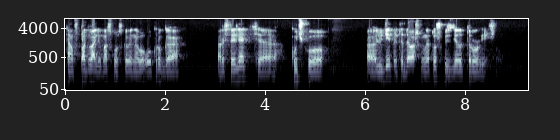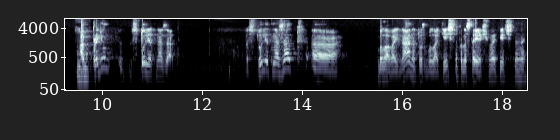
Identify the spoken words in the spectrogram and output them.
там в подвале Московского военного округа расстрелять э, кучку Э, людей, претендовавших на то, чтобы сделать террор-вещь. А пройдем сто лет назад. Сто лет назад э, была война, она тоже была отечественная, по-настоящему отечественная.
